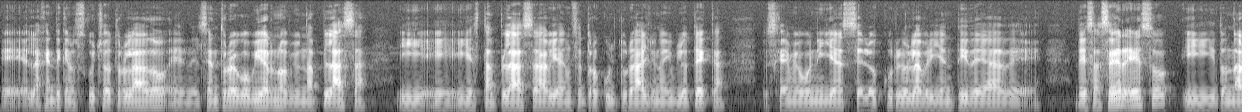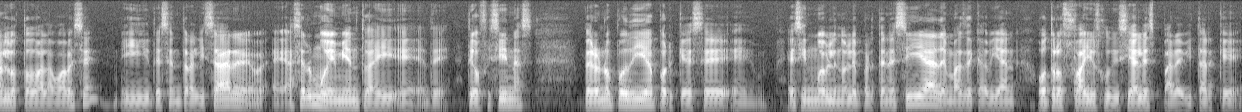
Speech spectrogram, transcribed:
eh, la gente que nos escucha a otro lado, en el centro de gobierno había una plaza y, y esta plaza había un centro cultural y una biblioteca, pues Jaime Bonilla se le ocurrió la brillante idea de deshacer eso y donarlo todo a la UABC y descentralizar, eh, eh, hacer un movimiento ahí eh, de, de, oficinas, pero no podía porque ese, ese inmueble no le pertenecía, además de que habían otros fallos judiciales para evitar que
